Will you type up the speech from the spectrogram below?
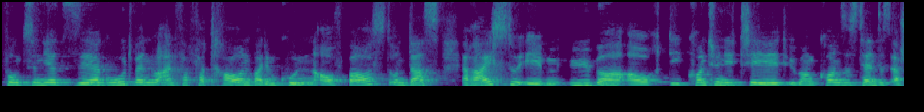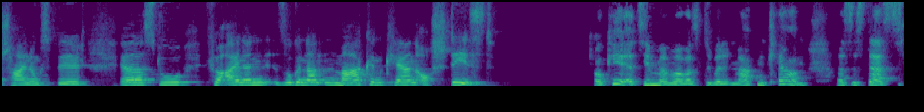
funktioniert sehr gut, wenn du einfach Vertrauen bei dem Kunden aufbaust. Und das erreichst du eben über auch die Kontinuität, über ein konsistentes Erscheinungsbild, ja, dass du für einen sogenannten Markenkern auch stehst. Okay, erzähl mir mal was über den Markenkern. Was ist das?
